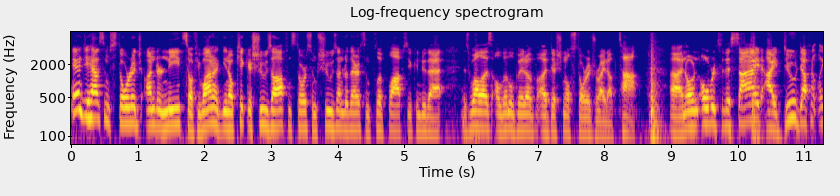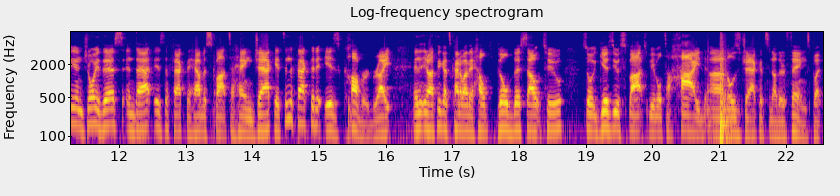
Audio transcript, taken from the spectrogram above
And you have some storage underneath. So if you want to, you know, kick your shoes off and store some shoes under there, some flip-flops, you can do that, as well as a little bit of additional storage right up top. Uh, and over to the side, I do definitely enjoy this, and that is the fact they have a spot to hang jackets and the fact that it is covered, right? And you know, I think that's kind of why they helped build this out too. So it gives you a spot to be able to hide uh, those jackets and other things. But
